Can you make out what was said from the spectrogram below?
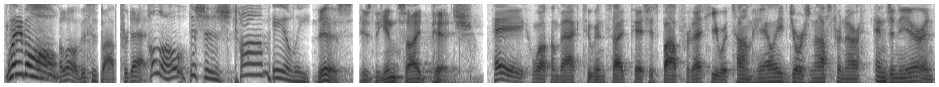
Play ball! Hello, this is Bob Fredette. Hello, this is Tom Haley. This is the Inside Pitch. Hey, welcome back to Inside Pitch. It's Bob Fredette here with Tom Haley, George Nostrin, our engineer, and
